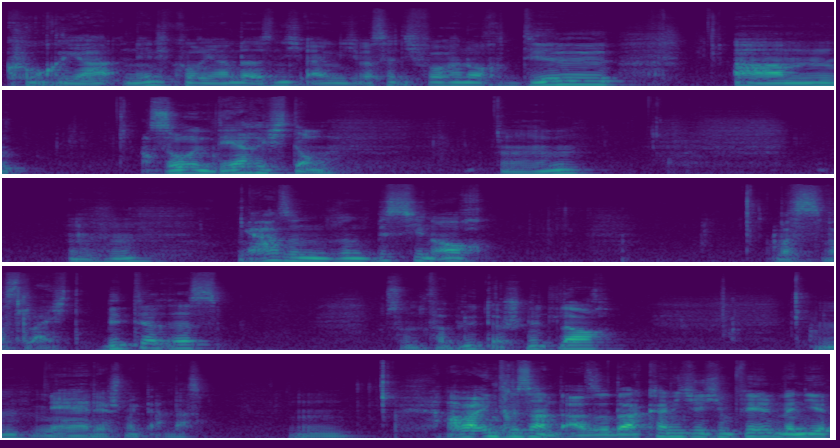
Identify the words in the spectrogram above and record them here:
Koriander, nee, nicht Koriander ist nicht eigentlich, was hatte ich vorher noch? Dill, ähm, so in der Richtung. Mhm. Mhm. Ja, so, so ein bisschen auch was, was leicht Bitteres. So ein verblühter Schnittlauch. Mhm. Nee, der schmeckt anders. Mhm. Aber interessant, also da kann ich euch empfehlen, wenn ihr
